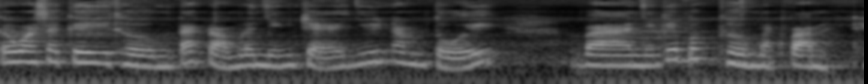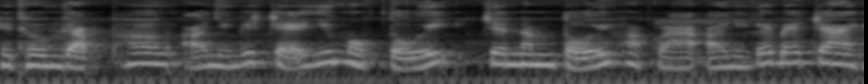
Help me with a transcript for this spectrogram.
Kawasaki thường tác động lên những trẻ dưới 5 tuổi và những cái bất thường mạch vành thì thường gặp hơn ở những cái trẻ dưới 1 tuổi, trên 5 tuổi hoặc là ở những cái bé trai.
